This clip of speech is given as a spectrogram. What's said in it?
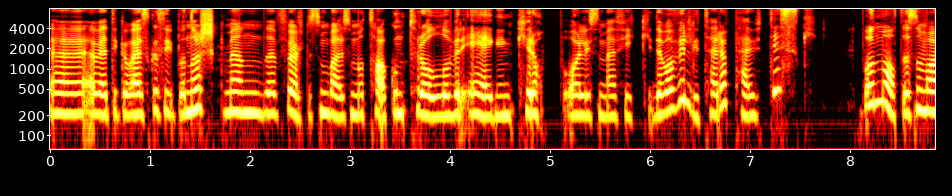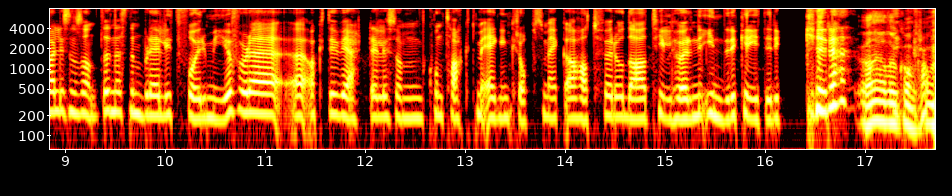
jeg vet ikke hva jeg skal si på norsk, men det føltes som bare som å ta kontroll over egen kropp. og liksom jeg fikk, Det var veldig terapeutisk. På en måte som var liksom sånn at det nesten ble litt for mye, for det eh, aktiverte liksom kontakt med egen kropp som jeg ikke har hatt før, og da tilhørende indre kritikere. ja, ja det kom fram.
